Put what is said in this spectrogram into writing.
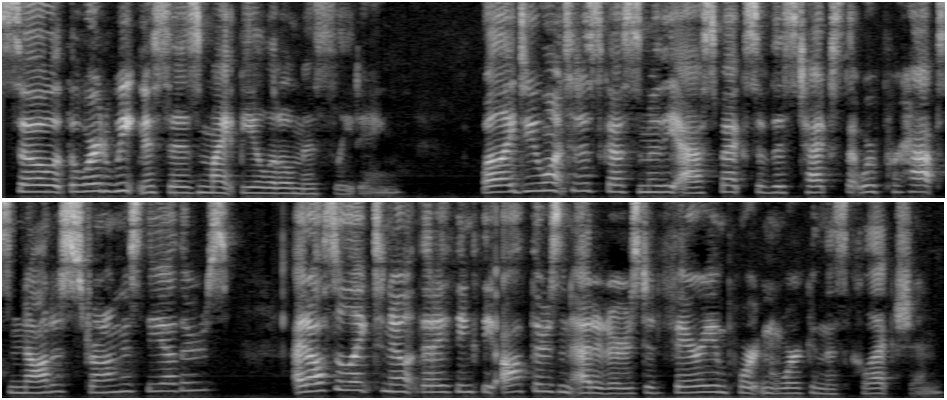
So the word weaknesses might be a little misleading. While I do want to discuss some of the aspects of this text that were perhaps not as strong as the others, I'd also like to note that I think the authors and editors did very important work in this collection,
